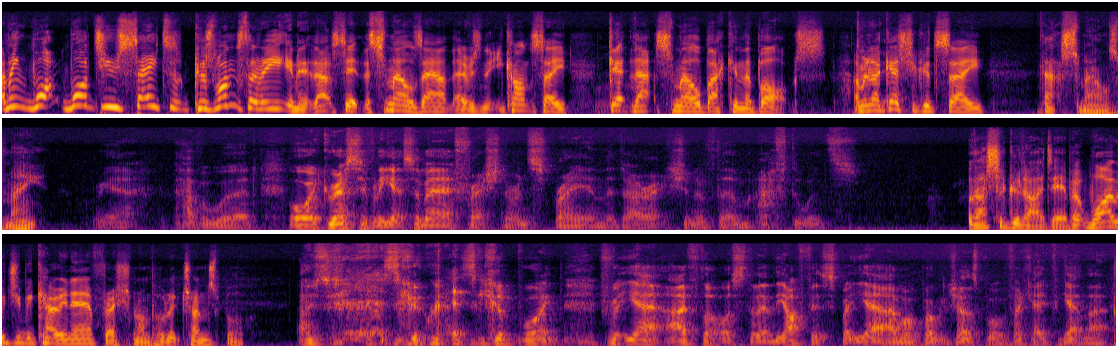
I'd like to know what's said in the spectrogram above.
I mean, what what do you say to? Because once they're eating it, that's it. The smell's out there, isn't it? You can't say get that smell back in the box. I mean, I guess you could say that smells, mate. Yeah, have a word. Or aggressively get some air freshener and spray it in the direction of them afterwards. Well, that's a good idea. But why would you be carrying air freshener on public transport? Was, that's, a good, that's a good point. For, yeah, I thought I was still in the office, but yeah, I'm on public transport. Okay, forget that.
